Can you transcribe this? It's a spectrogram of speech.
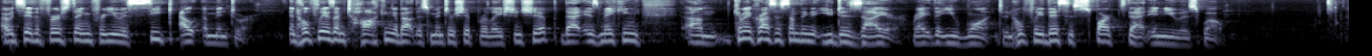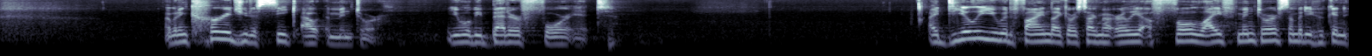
I would say the first thing for you is seek out a mentor. And hopefully, as I'm talking about this mentorship relationship, that is making, um, coming across as something that you desire, right? That you want. And hopefully, this has sparked that in you as well. I would encourage you to seek out a mentor. You will be better for it. Ideally, you would find, like I was talking about earlier, a full life mentor, somebody who can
